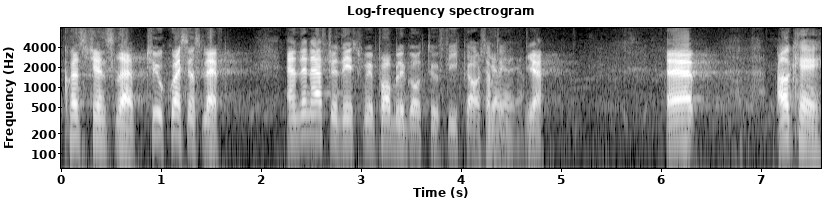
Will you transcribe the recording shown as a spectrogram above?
questions left. Two questions left. And then after this, we'll probably go to Fika or something. yeah, Yeah. Uh, Okay,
